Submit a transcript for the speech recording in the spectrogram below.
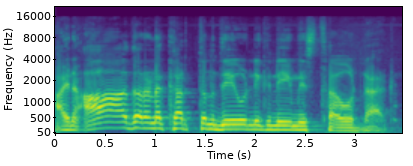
ఆయన ఆదరణకర్తను దేవుడికి నియమిస్తూ ఉన్నాడు.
